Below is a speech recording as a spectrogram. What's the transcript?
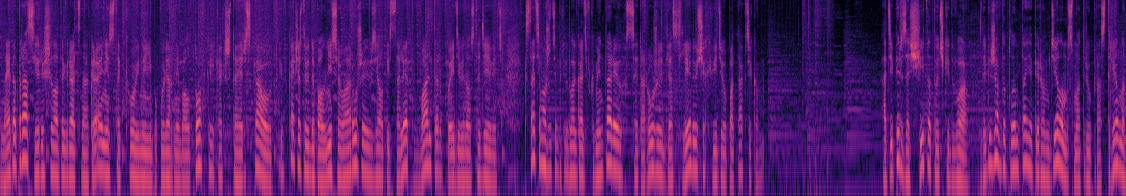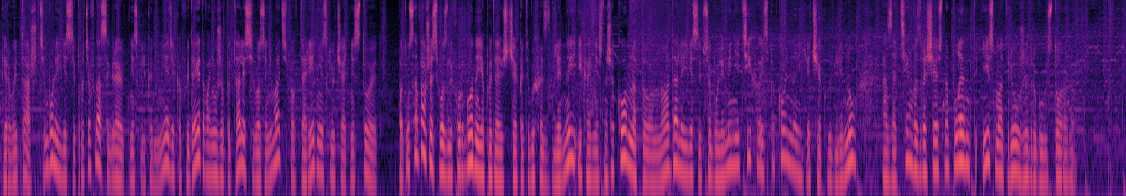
На этот раз я решил отыграть на окраине с такой ныне популярной болтовкой, как Штайр Скаут, и в качестве дополнительного оружия взял пистолет Вальтер P99. Кстати, можете предлагать в комментариях сет оружия для следующих видео по тактикам. А теперь защита точки 2. Добежав до плента, я первым делом смотрю прострел на первый этаж. Тем более, если против нас играют несколько медиков, и до этого они уже пытались его занимать, повторение исключать не стоит. Потусовавшись возле фургона, я пытаюсь чекать выход с длины и, конечно же, комнату. Ну а далее, если все более-менее тихо и спокойно, я чекаю длину, а затем возвращаюсь на плент и смотрю уже другую сторону.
